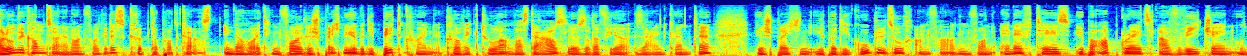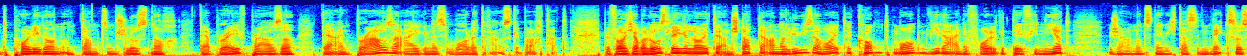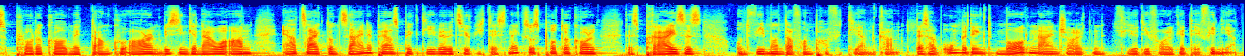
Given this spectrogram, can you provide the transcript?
Hallo und willkommen zu einer neuen Folge des Krypto Podcast. In der heutigen Folge sprechen wir über die Bitcoin-Korrektur, was der Auslöser dafür sein könnte. Wir sprechen über die Google-Suchanfragen von NFTs, über Upgrades auf VeChain und Polygon und dann zum Schluss noch der Brave-Browser, der ein browser-eigenes Wallet rausgebracht hat. Bevor ich aber loslege, Leute, anstatt der Analyse heute kommt morgen wieder eine Folge definiert. Wir schauen uns nämlich das Nexus-Protokoll mit Danku R ein bisschen genauer an. Er zeigt uns seine Perspektive bezüglich der des Nexus-Protokoll, des Preises und wie man davon profitieren kann. Deshalb unbedingt morgen einschalten für die Folge definiert.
